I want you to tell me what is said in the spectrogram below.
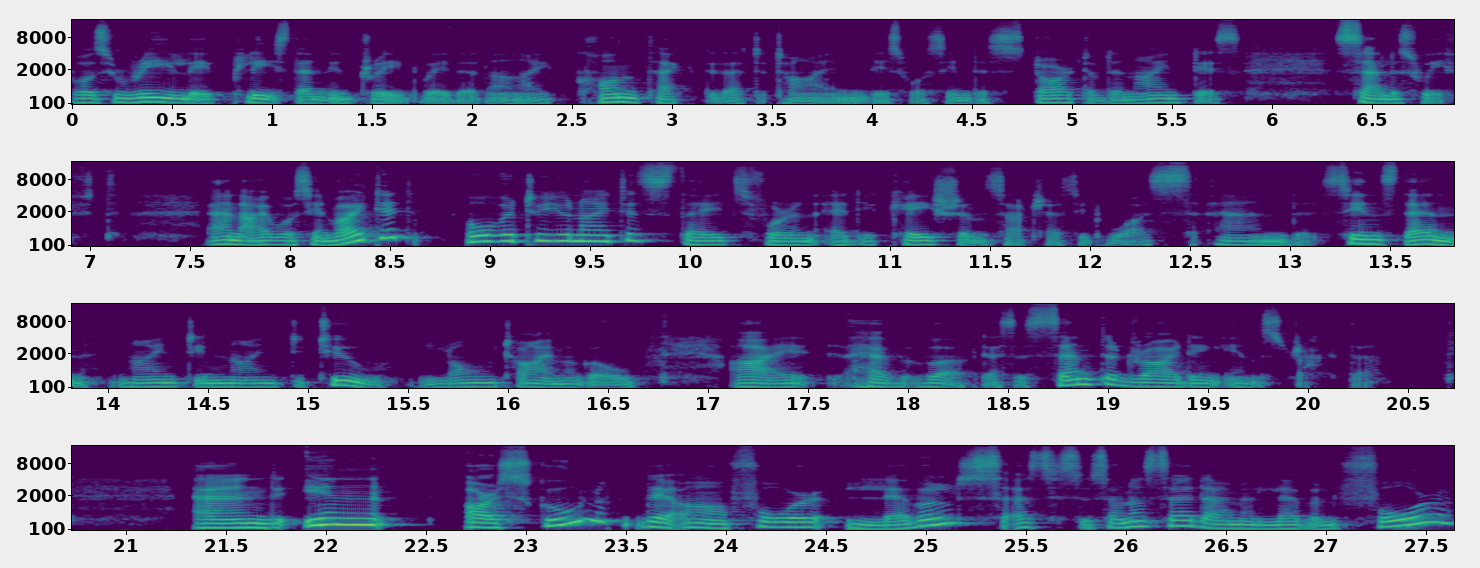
was really pleased and intrigued with it. And I contacted at the time. This was in the start of the nineties, Sally Swift, and I was invited over to United States for an education such as it was. And since then, 1992, long time ago, I have worked as a centered riding instructor. And in our school, there are four levels. As Susanna said, I'm a level four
